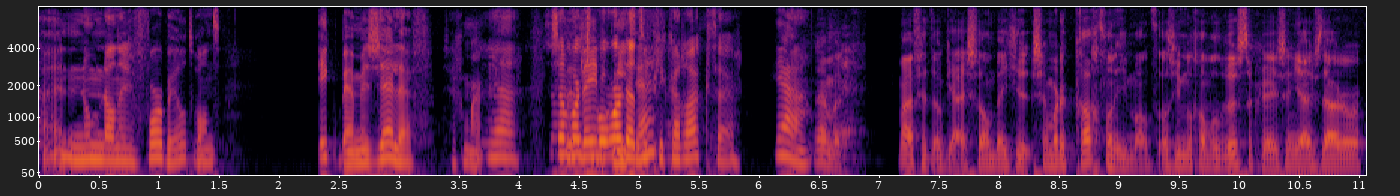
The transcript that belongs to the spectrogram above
En noem dan eens een voorbeeld, want ik ben mezelf, zeg maar. Ja, dan word je beoordeeld op je karakter. Ja, Ja, maar, maar ik vind het ook juist wel een beetje zeg maar, de kracht van iemand. Als iemand gewoon wat rustiger is en juist daardoor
